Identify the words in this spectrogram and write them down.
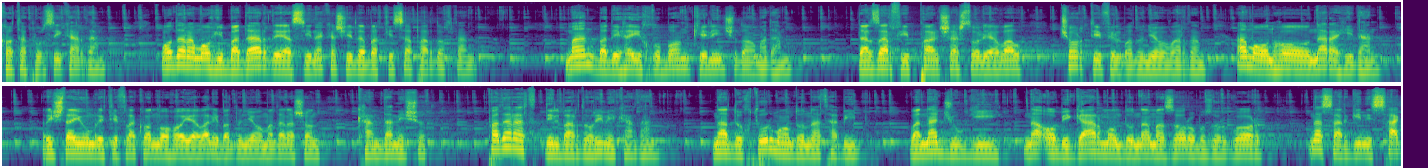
котапурсӣ кардам. Модарам оҳи ба дарде аз сина кашида ба қисса пардохтанд ман ба деҳаи хубон келин шуда омадам. Дар зарфи панҷ-шаш соли аввал чор тифл ба дунё овардам аммо онҳо нараҳиданд. Риштаи умри тифлакон моҳҳои аввали ба дунё омаданашон канда мешуд. Падарат дилбардорӣ мекарданд. На духтур монду на табиб ва на ҷугӣ на оби гарм монду на мазору бузургвор на саргини саг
